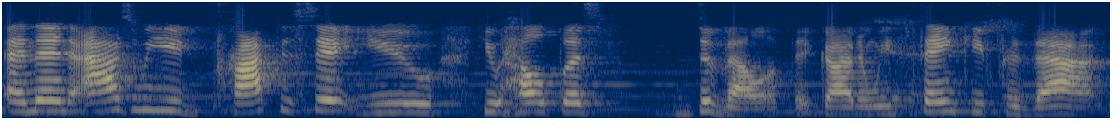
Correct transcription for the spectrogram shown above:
And then as we practice it, you you help us develop it, God, and we thank you for that.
